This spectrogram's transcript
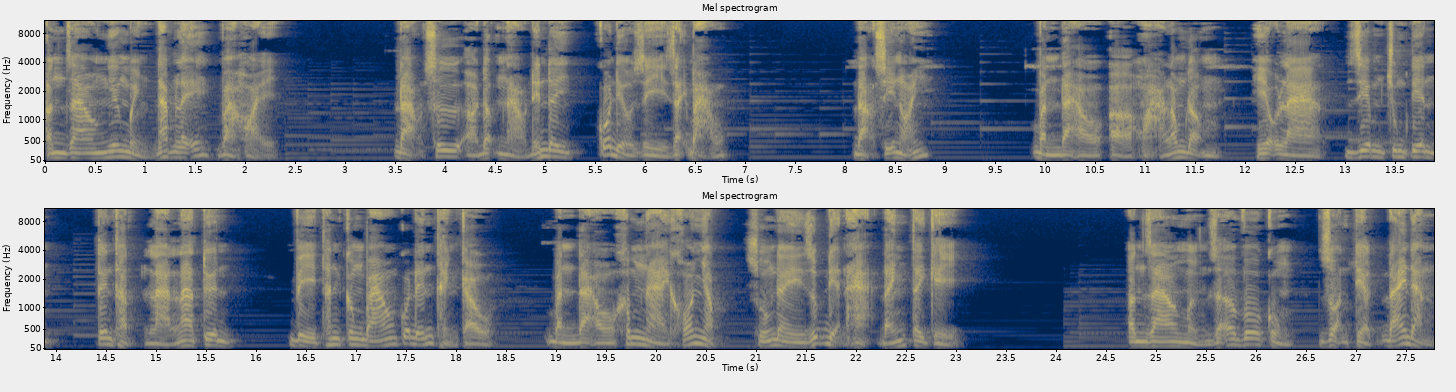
ân giao nghiêng mình đáp lễ và hỏi, đạo sư ở động nào đến đây? Có điều gì dạy bảo? Đạo sĩ nói, bần đạo ở hỏa long động, hiệu là diêm trung tiên, tên thật là la tuyên. Vì thân công báo có đến thành cầu, bần đạo không nài khó nhọc xuống đây giúp điện hạ đánh tây kỳ. Ân giao mừng rỡ vô cùng, dọn tiệc đãi đẳng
